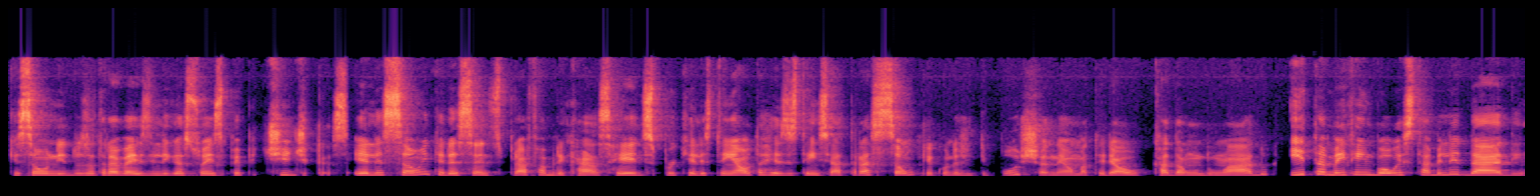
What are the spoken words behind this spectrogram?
que são unidos através de ligações peptídicas. Eles são interessantes para fabricar as redes porque eles têm alta resistência à tração, que é quando a gente puxa né, o material cada um de um lado, e também têm boa estabilidade,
